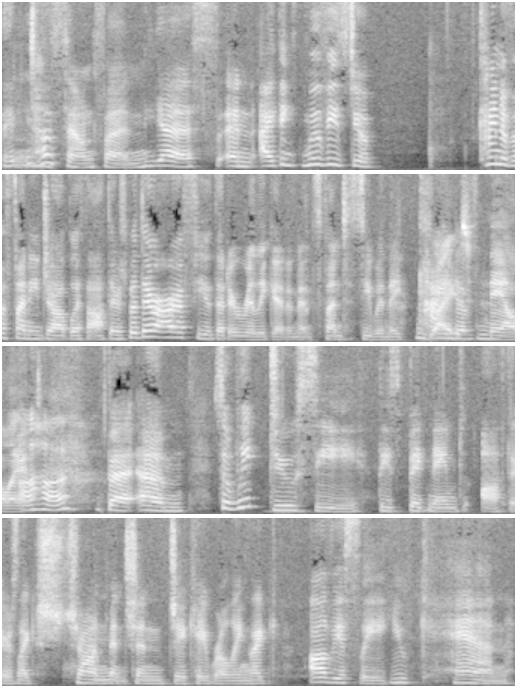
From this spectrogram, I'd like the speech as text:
It does sound fun, yes. And I think movies do a kind of a funny job with authors, but there are a few that are really good, and it's fun to see when they kind Right. of nail it. Uh-huh. But um, so we do see these big named authors, like Sean mentioned, J.K. Rowling. Like, obviously, you can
